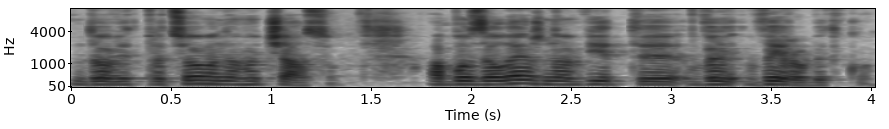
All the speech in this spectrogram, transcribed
до відпрацьованого часу або залежно від е, виробітку.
